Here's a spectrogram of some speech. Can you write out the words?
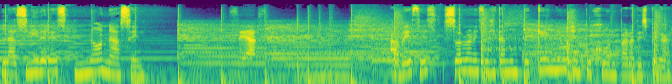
Las líderes no nacen, se hacen. A veces solo necesitan un pequeño empujón para despegar.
